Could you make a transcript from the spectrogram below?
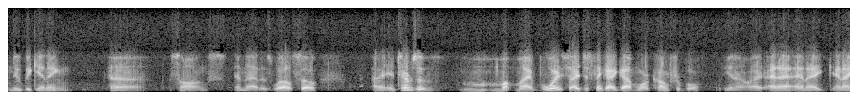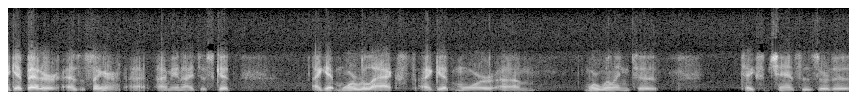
new beginning uh, songs in that as well. So, uh, in terms of m- my voice, I just think I got more comfortable. You know, I, and I and I and I get better as a singer. I, I mean, I just get I get more relaxed. I get more um, more willing to take some chances or to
